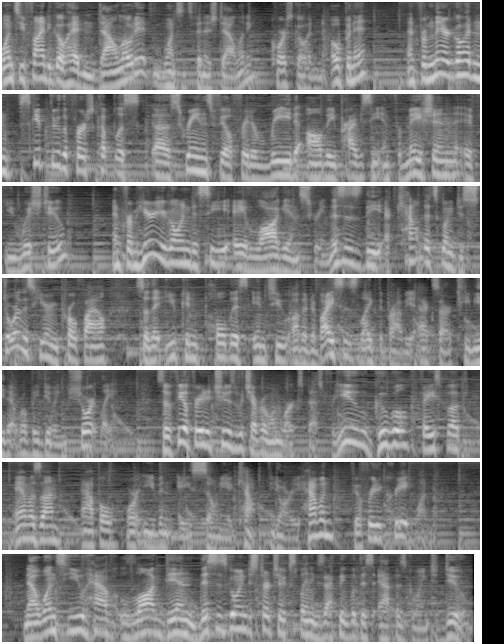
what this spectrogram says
Once you find it, go ahead and download it. Once it's finished downloading, of course, go ahead and open it. And from there, go ahead and skip through the first couple of uh, screens. Feel free to read all the privacy information if you wish to. And from here, you're going to see a login screen. This is the account that's going to store this hearing profile so that you can pull this into other devices like the Bravia XR TV that we'll be doing shortly. So feel free to choose whichever one works best for you, Google, Facebook, Amazon, Apple, or even a Sony account. If you don't already have one, feel free to create one. Now, once you have logged in, this is going to start to explain exactly what this app is going to do.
